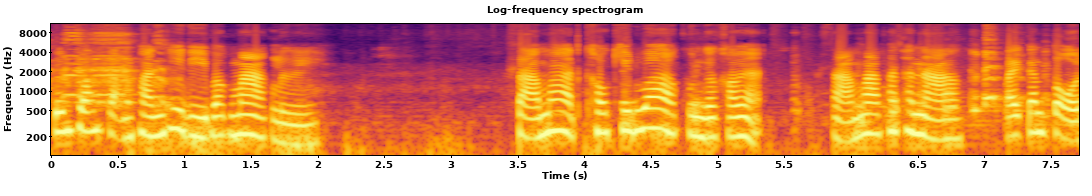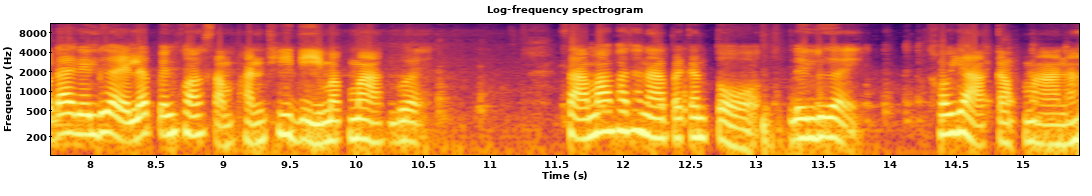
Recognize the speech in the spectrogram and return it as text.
เป็นความสัมพันธ์ที่ดีมากๆเลย สามารถเขาคิดว่าคุณกับเขาเนี่ยสามารถพัฒนาไปกันต่อได้เรื่อยๆ และเป็นความสัมพันธ์ที่ดีมาก ๆด้วย สามารถพัฒนาไปกันต่อเรื่อยๆเขาอยากกลับมานะ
